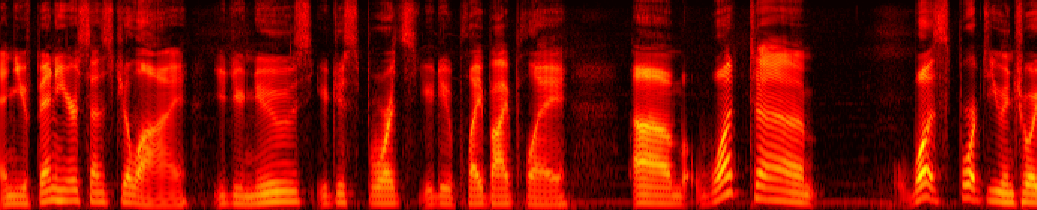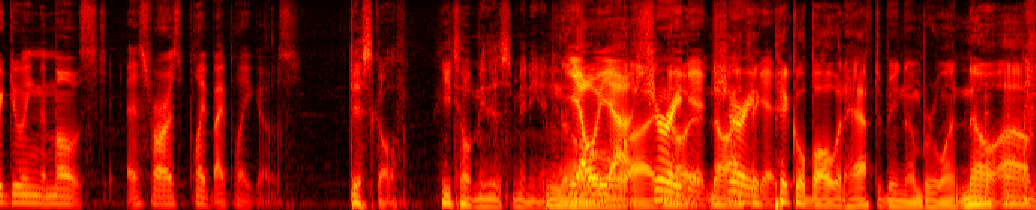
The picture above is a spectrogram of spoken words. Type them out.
and you've been here since July. You do news, you do sports, you do play-by-play. Um, what um, what sport do you enjoy doing the most as far as play-by-play goes? Disc golf. He told me this many. a time. No, Yeah, oh, yeah, uh, sure he did, No, sure I he think did. pickleball would have to be number one. No, um,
